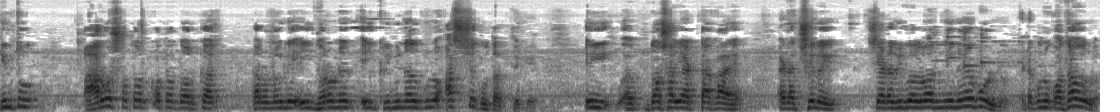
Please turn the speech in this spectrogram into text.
কিন্তু আরও সতর্কতা দরকার, কারণ নইলে এই ধরনের এই ক্রিমিনালগুলো আসছে কোথার থেকে? এই দশ হাজার টাকায় একটা ছেলে, সে একটা রিভলভার নিয়ে নেমে পড়ল, এটা কোনো কথা হলো?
